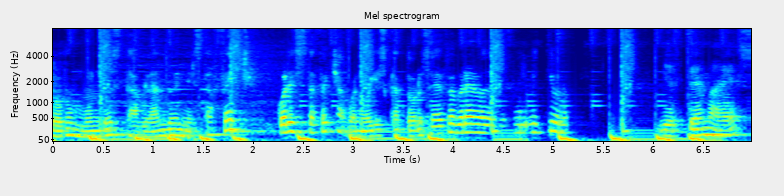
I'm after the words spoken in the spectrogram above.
todo mundo está hablando en esta fecha. ¿Cuál es esta fecha? Bueno, hoy es 14 de febrero de 2021 y el tema es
